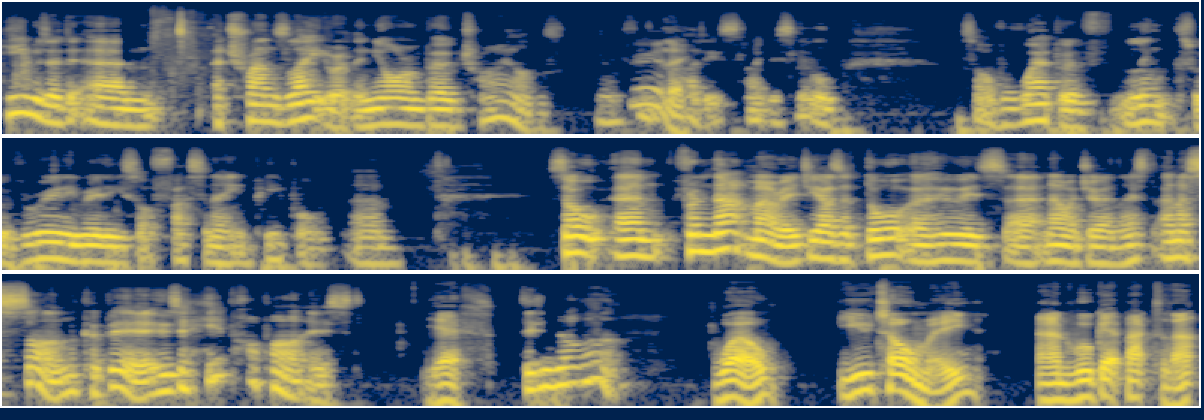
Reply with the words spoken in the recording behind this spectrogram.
He was a, um, a translator at the Nuremberg trials. Really? God, it's like this little sort of web of links with really, really sort of fascinating people. Um, so um, from that marriage, he has a daughter who is uh, now a journalist and a son, Kabir, who's a hip hop artist. Yes. Did you know that? Well, you told me, and we'll get back to that.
